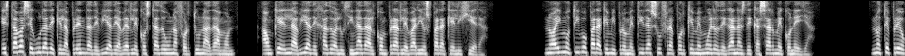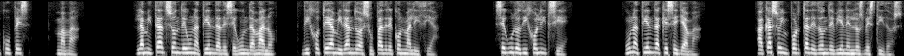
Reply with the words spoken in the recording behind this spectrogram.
Estaba segura de que la prenda debía de haberle costado una fortuna a Damon, aunque él la había dejado alucinada al comprarle varios para que eligiera. No hay motivo para que mi prometida sufra porque me muero de ganas de casarme con ella. No te preocupes, mamá. La mitad son de una tienda de segunda mano, dijo Tea mirando a su padre con malicia. Seguro dijo Litsie. Una tienda que se llama. ¿Acaso importa de dónde vienen los vestidos?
